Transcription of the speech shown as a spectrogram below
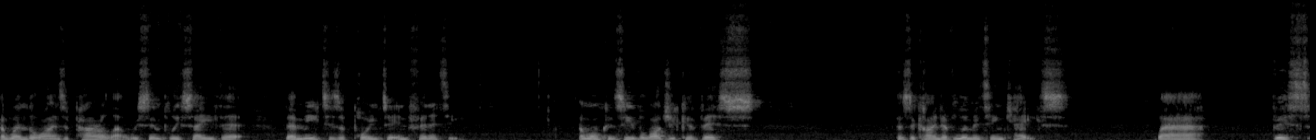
And when the lines are parallel, we simply say that their meet is a point at infinity. And one can see the logic of this as a kind of limiting case, where this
